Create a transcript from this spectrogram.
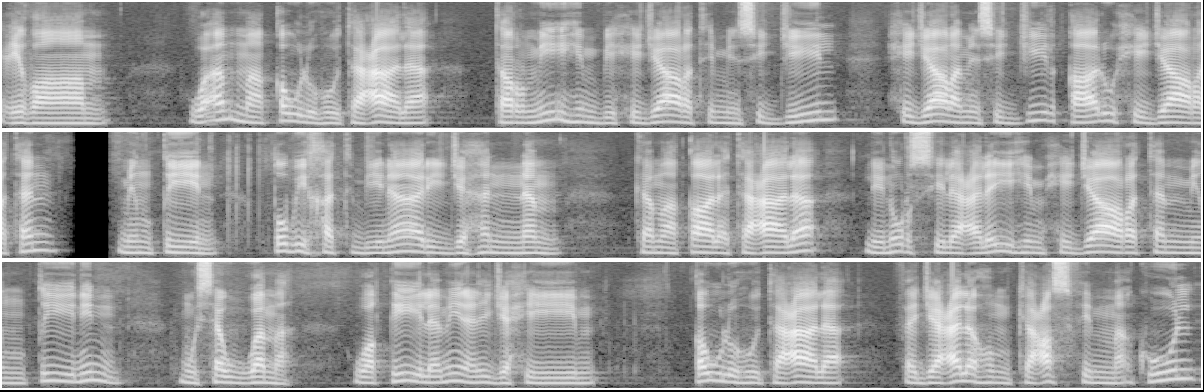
عظام. وأما قوله تعالى ترميهم بحجارة من سجيل حجارة من سجيل قالوا حجارة من طين طبخت بنار جهنم كما قال تعالى لنرسل عليهم حجارة من طين مسومة وقيل من الجحيم قوله تعالى فجعلهم كعصف مأكول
